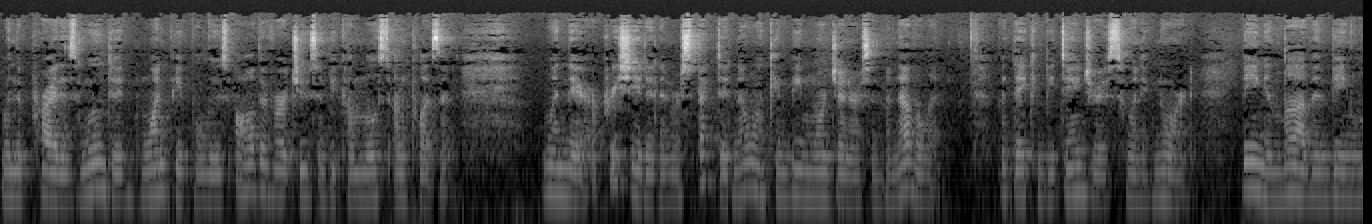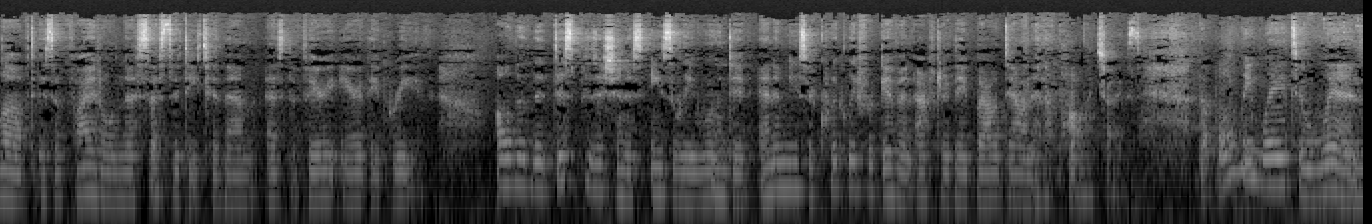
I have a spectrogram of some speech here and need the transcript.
When the pride is wounded, one people lose all their virtues and become most unpleasant. When they're appreciated and respected, no one can be more generous and benevolent, but they can be dangerous when ignored. Being in love and being loved is a vital necessity to them as the very air they breathe. Although the disposition is easily wounded, enemies are quickly forgiven after they bow down and apologize. The only way to win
